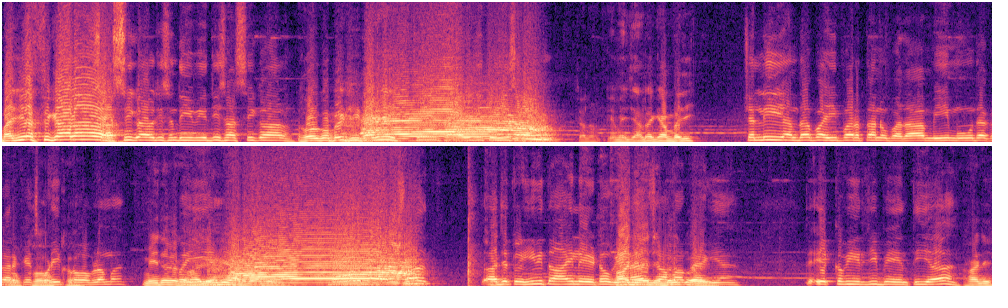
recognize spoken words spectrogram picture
ਬਾਈ ਜੀ ਸਤਿ ਸ਼੍ਰੀ ਅਕਾਲ ਸਤਿ ਸ਼੍ਰੀ ਅਕਾਲ ਜੀ ਸੰਦੀਪ ਵੀਰ ਜੀ ਸਤਿ ਸ਼੍ਰੀ ਅਕਾਲ ਹੋਰ ਗੋਪੀ ਠੀਕ ਠਾਕ ਜੀ ਠੀਕ ਠਾਕ ਜੀ ਤੁਸੀਂ ਸੁਣਾਓ ਚਲੋ ਕਿਵੇਂ ਚੱਲ ਰਿਹਾ ਕੰਮ ਬਾਜੀ ਚੱਲੀ ਜਾਂਦਾ ਭਾਈ ਪਰ ਤੁਹਾਨੂੰ ਪਤਾ ਮੀਂਹ ਮੂੰਹ ਦਾ ਕਰਕੇ ਥੋੜੀ। ਪ੍ਰੋਬਲਮ ਮੀਂਹ ਦੇ ਵੇਖੋ ਹਜੇ। ਨਹੀਂ ਹਟਦਾ ਬਹੁਤ ਬਾਰਿਸ਼ ਆ। ਅੱਜ ਤੁਸੀਂ ਵੀ ਤਾਂ ਹੀ ਲੇਟ ਹੋ ਗਏ ਨਾ ਸ਼ਾਮਾਂ। ਪੈ ਗਈਆਂ ਤੇ ਇੱਕ ਵੀਰ ਜੀ ਬੇਨਤੀ ਆ ਹਾਂਜੀ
